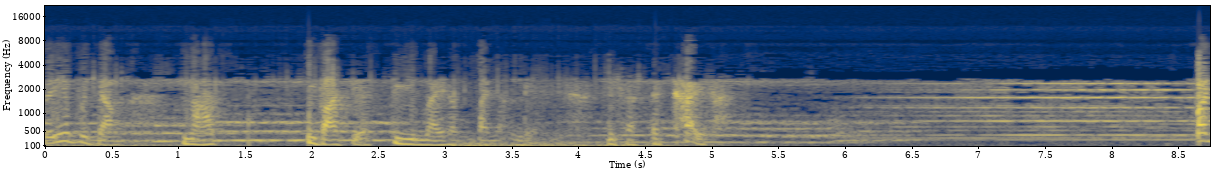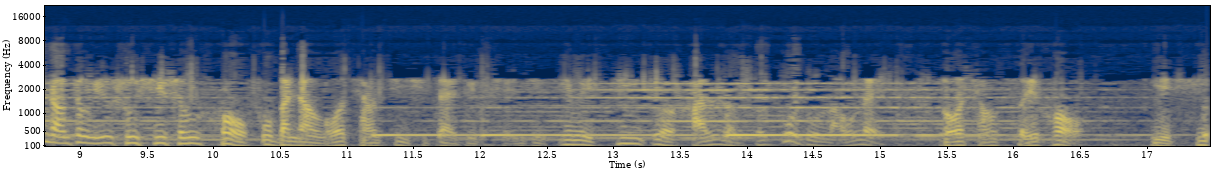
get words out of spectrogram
谁也不想拿一把血滴埋上班长的脸，就想再看一看。班长郑林书牺牲后，副班长罗强继续带队前进。因为饥饿、寒冷和过度劳累，罗强随后也牺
